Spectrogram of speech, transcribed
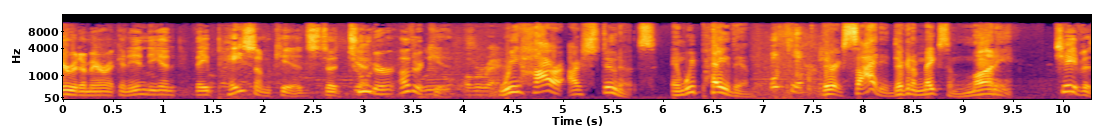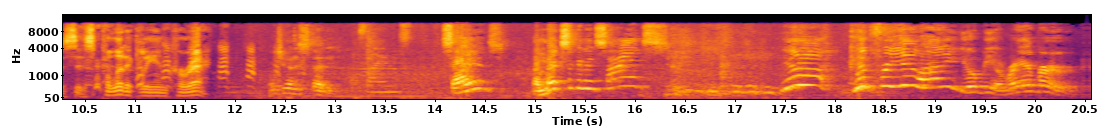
Here at American Indian, they pay some kids to tutor other kids. We hire our students and we pay them. Thank you. They're excited. They're going to make some money. Chavis is politically incorrect. What you going to study? Science. Science? A Mexican in science? yeah, good for you, honey. You'll be a rare bird.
